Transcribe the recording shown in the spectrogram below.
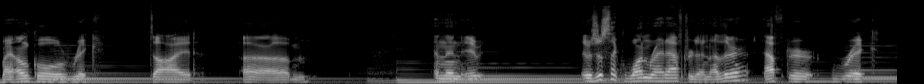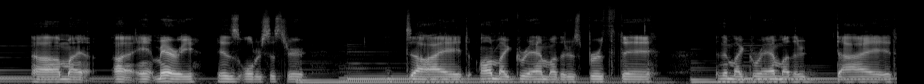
My uncle Rick died, um, and then it it was just like one right after another. After Rick, uh, my uh, Aunt Mary, his older sister, died on my grandmother's birthday, and then my grandmother died,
